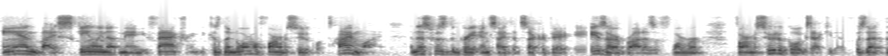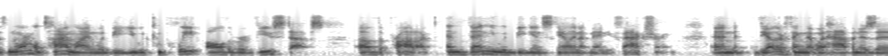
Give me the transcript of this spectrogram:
and by scaling up manufacturing because the normal pharmaceutical timeline and this was the great insight that Secretary Azar brought as a former pharmaceutical executive was that the normal timeline would be you would complete all the review steps of the product, and then you would begin scaling up manufacturing. And the other thing that would happen is that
